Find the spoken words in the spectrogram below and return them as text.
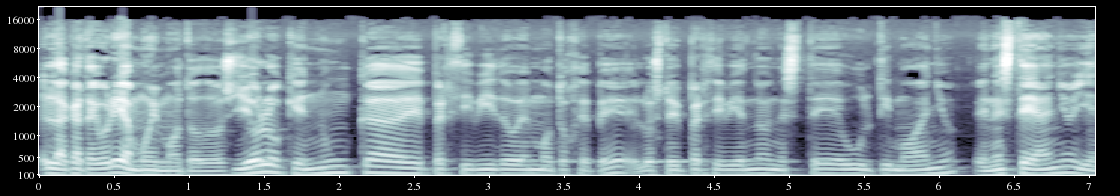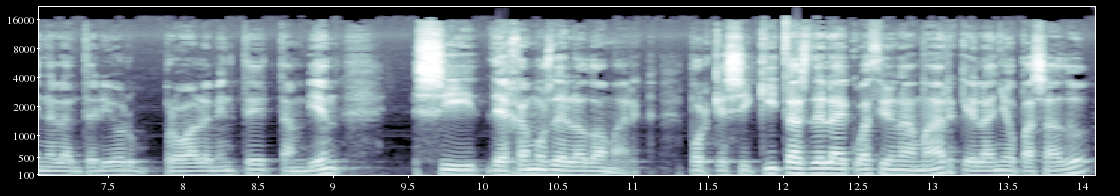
la categoría muy Moto 2. Yo lo que nunca he percibido en MotoGP lo estoy percibiendo en este último año, en este año y en el anterior probablemente también, si dejamos de lado a Mark. Porque si quitas de la ecuación a Mark el año pasado,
